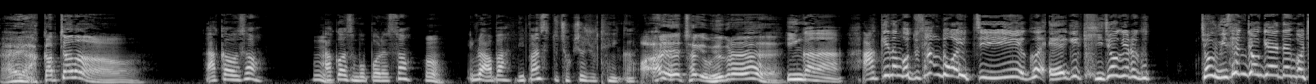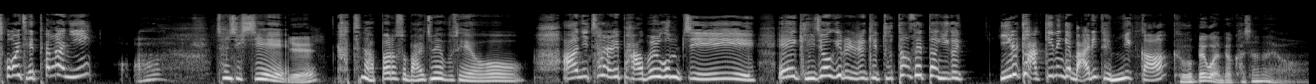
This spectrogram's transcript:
에이, 아깝잖아. 아까워서? 응. 아까워서 못 버렸어? 어. 일로 와봐. 네 빤스도 적셔줄 테니까. 아니, 자기 왜 그래? 인간아. 아끼는 것도 상도가 있지. 그 애기 기저귀를 그, 저 위생적이어야 되는 걸 저걸 재탕하니? 아, 천식 씨. 예. 같은 아빠로서 말 좀 해보세요. 아니 차라리 밥을 굶지. 애 기저귀를 이렇게 두 탕 세 탕 이거 이렇게 아끼는 게 말이 됩니까? 그거 빼고 완벽하잖아요.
